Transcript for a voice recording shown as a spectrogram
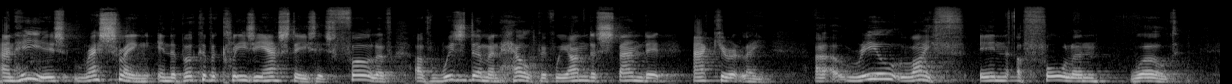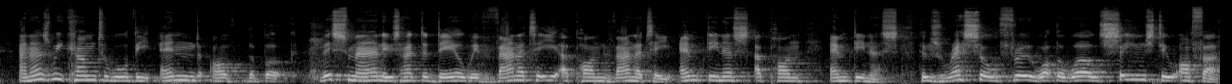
And he is wrestling in the book of Ecclesiastes. It's full of, of wisdom and help if we understand it accurately. Uh, real life in a fallen world. And as we come toward the end of the book, this man who's had to deal with vanity upon vanity, emptiness upon emptiness, who's wrestled through what the world seems to offer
